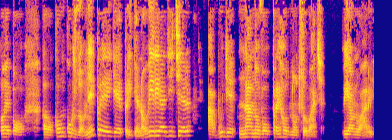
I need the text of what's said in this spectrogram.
lebo konkurzom neprejde, príde nový riaditeľ a bude na novo prehodnocovať v januári.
